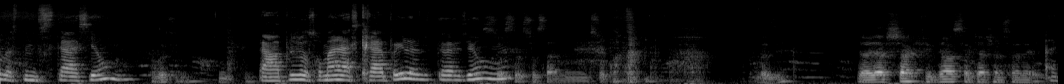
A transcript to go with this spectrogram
dire, c'est une citation. hein. Vas-y. c'est- c'est- En plus, je vais sûrement la scraper, la citation. hein. Ça, ça, ça, ça me surprend. Vas-y. Derrière chaque rivière se cache un soleil.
